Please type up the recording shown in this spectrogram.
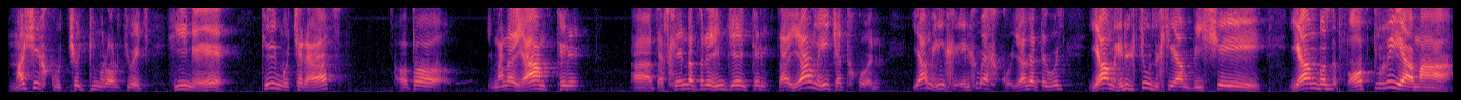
маш их хүч хөдөлмөр орж байж хийнэ. Тийм учраас одоо манай яам тэр засгийн газрын хэмжээнд тэр за яам хийж чадахгүй байна. Яам хийх эрх байхгүй. Ягаад гэвэл яам хэрэгжүүлэх яам биш ээ. Яам бол бодлогын яам аа.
